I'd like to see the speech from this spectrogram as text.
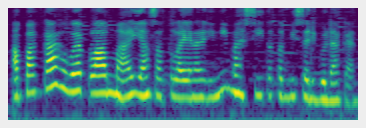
apakah web lama yang satu layanan ini masih tetap bisa digunakan?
